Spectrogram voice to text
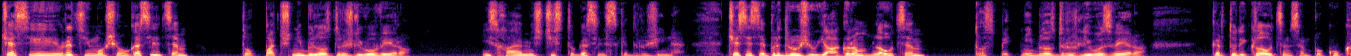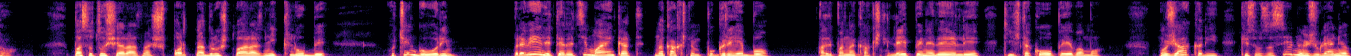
Če si recimo šel gasilcem, to pač ni bilo združljivo vero. Izhajam iz čisto gasilske družine. Če si se pridružil jagrom, lovcem, to spet ni bilo združljivo z vero ker tudi klovcem sem pokukal. Pa so tu še razna športna društva, razni klubi. O čem govorim? Preverite, recimo, enkrat na kakšnem pogrebu ali pa na kakšni lepi nedelji, ki jih tako opevamo. Možakari, ki so v zasebnem življenju,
